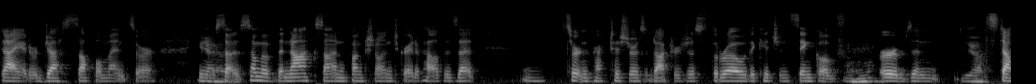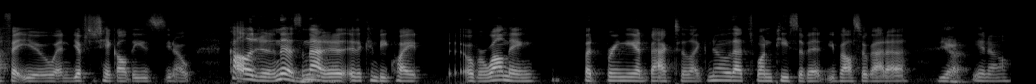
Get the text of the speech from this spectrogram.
diet or just supplements or, you know, yeah. so, some of the knocks on functional integrative health is that certain practitioners and doctors just throw the kitchen sink of mm-hmm. herbs and yeah. stuff at you and you have to take all these you know collagen and this mm-hmm. and that mm-hmm. it, it, can be quite overwhelming but bringing it back to like no that's one piece of it you've also got to yeah you know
